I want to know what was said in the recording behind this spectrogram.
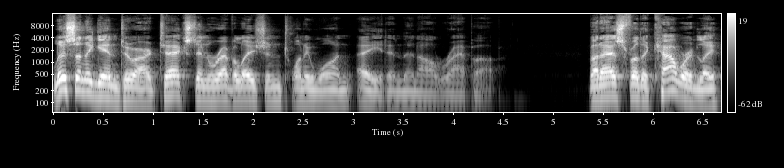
Listen again to our text in Revelation 21 8, and then I'll wrap up. But as for the cowardly,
